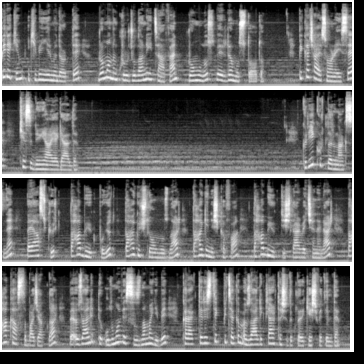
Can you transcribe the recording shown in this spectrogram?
1 Ekim 2024'te Roma'nın kurucularına ithafen Romulus ve Remus doğdu. Birkaç ay sonra ise Kesi dünyaya geldi. Gri kurtların aksine beyaz kürk, daha büyük boyut, daha güçlü omuzlar, daha geniş kafa, daha büyük dişler ve çeneler, daha kaslı bacaklar ve özellikle uluma ve sızlama gibi karakteristik bir takım özellikler taşıdıkları keşfedildi.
